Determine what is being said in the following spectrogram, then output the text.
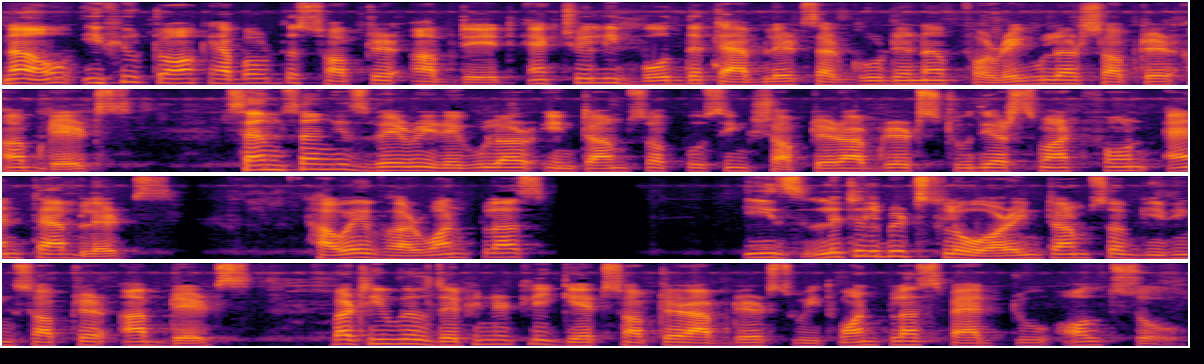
Now, if you talk about the software update, actually both the tablets are good enough for regular software updates Samsung is very regular in terms of pushing software updates to their smartphone and tablets. However, OnePlus is little bit slower in terms of giving software updates, but you will definitely get software updates with OnePlus Pad 2 also.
